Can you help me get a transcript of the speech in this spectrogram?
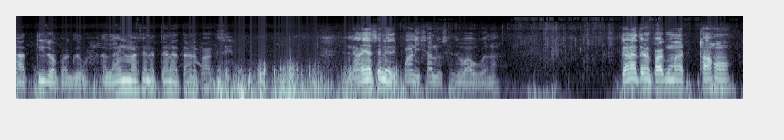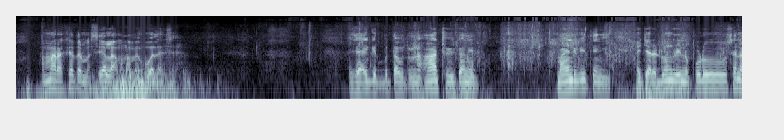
આ ત્રીજો ભાગ જુઓ આ લાઈનમાં છે ને ત્રણે ત્રણ ભાગ છે. ને અહીંયા છે ને પાણી ચાલુ છે, જો આવવાનું ત્રણે ત્રણ ભાગમાં ઠાહો અમારા ખેતરમાં સેલામાં અમે બોલે છે. જે આગળ બતાવું તમને, આઠ વીઘાની માંડવી વીતીની અત્યારે ડુંગળીનું પૂડું છે ને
